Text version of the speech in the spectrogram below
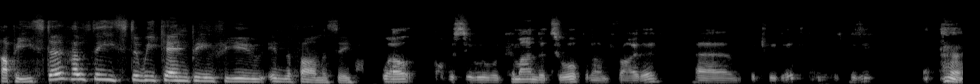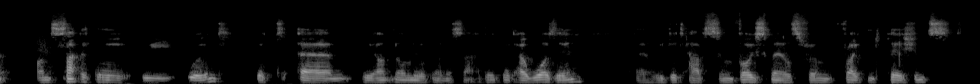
Happy Easter. How's the Easter weekend been for you in the pharmacy? Well, obviously, we were commanded to open on Friday, um, which we did, and it was busy. on Saturday, we weren't, but um, we aren't normally open on a Saturday, but I was in. Uh, we did have some voicemails from frightened patients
